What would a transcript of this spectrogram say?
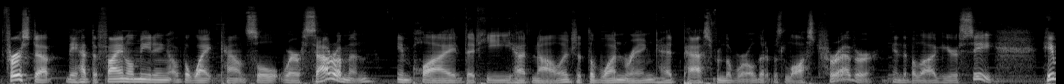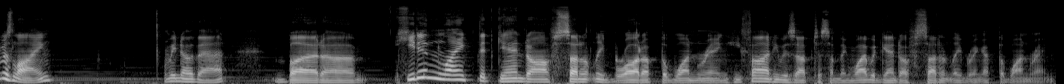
First up, they had the final meeting of the White Council where Saruman implied that he had knowledge that the One Ring had passed from the world, that it was lost forever in the Belegaer Sea. He was lying. We know that. But uh, he didn't like that Gandalf suddenly brought up the One Ring. He thought he was up to something. Why would Gandalf suddenly bring up the One Ring?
